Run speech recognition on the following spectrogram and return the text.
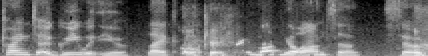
trying to agree with you. Like okay. I love your answer. So okay.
